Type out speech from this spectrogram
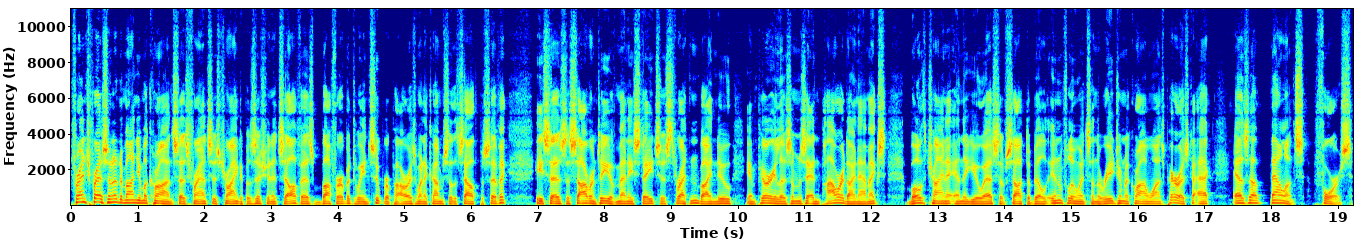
French President Emmanuel Macron says France is trying to position itself as buffer between superpowers when it comes to the South Pacific. He says the sovereignty of many states is threatened by new imperialisms and power dynamics. Both China and the U.S. have sought to build influence in the region. Macron wants Paris to act as a balance force.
